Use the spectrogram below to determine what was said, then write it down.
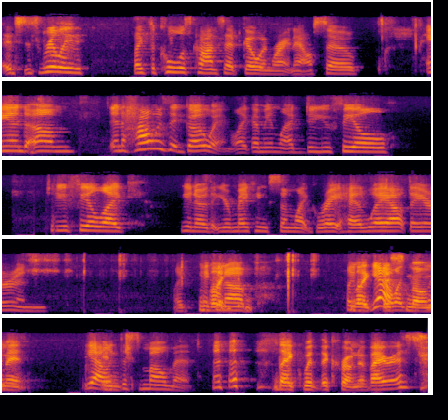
It's it's really like the coolest concept going right now. So and um and how is it going? Like I mean like do you feel do you feel like you know that you're making some like great headway out there and like picking Like- up like, yeah, this like- like- moment, yeah, like this moment. like with the coronavirus.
